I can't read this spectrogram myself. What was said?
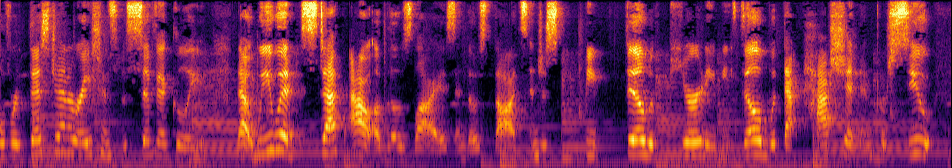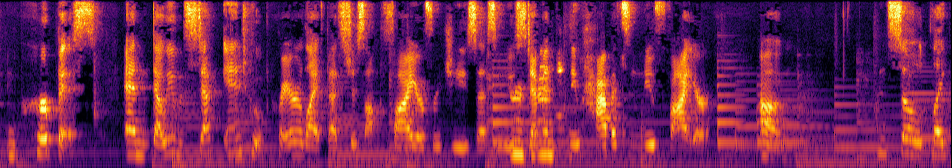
over this generation specifically that we would step out of those lies and those thoughts and just be filled with purity, be filled with that passion and pursuit and purpose. And that we would step into a prayer life that's just on fire for Jesus and we mm-hmm. step into new habits and new fire. Um, and so, like,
